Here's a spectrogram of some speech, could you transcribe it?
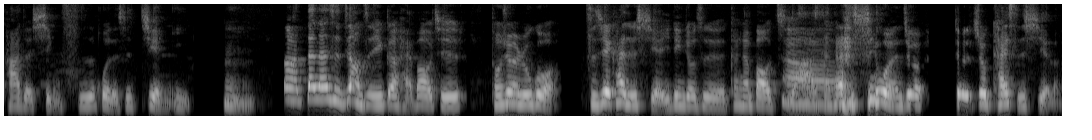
他的醒思或者是建议，嗯，那单单是这样子一个海报，其实同学们如果直接开始写，一定就是看看报纸啊，看看新闻就就就开始写了。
